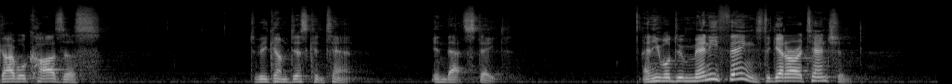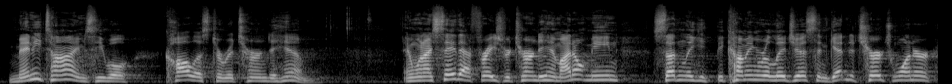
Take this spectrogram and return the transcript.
God will cause us to become discontent in that state. And he will do many things to get our attention. Many times he will call us to return to him. And when I say that phrase, return to him, I don't mean suddenly becoming religious and getting to church one or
